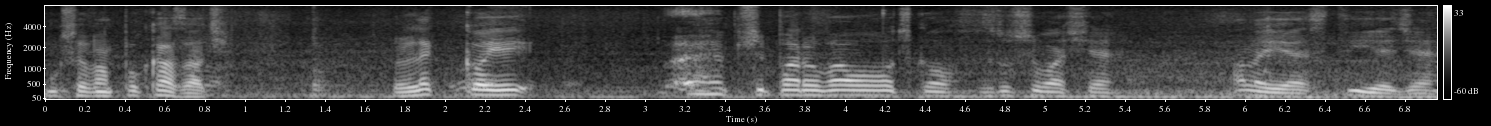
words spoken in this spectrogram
muszę Wam pokazać, lekko jej przyparowało oczko, wzruszyła się, ale jest i jedzie.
